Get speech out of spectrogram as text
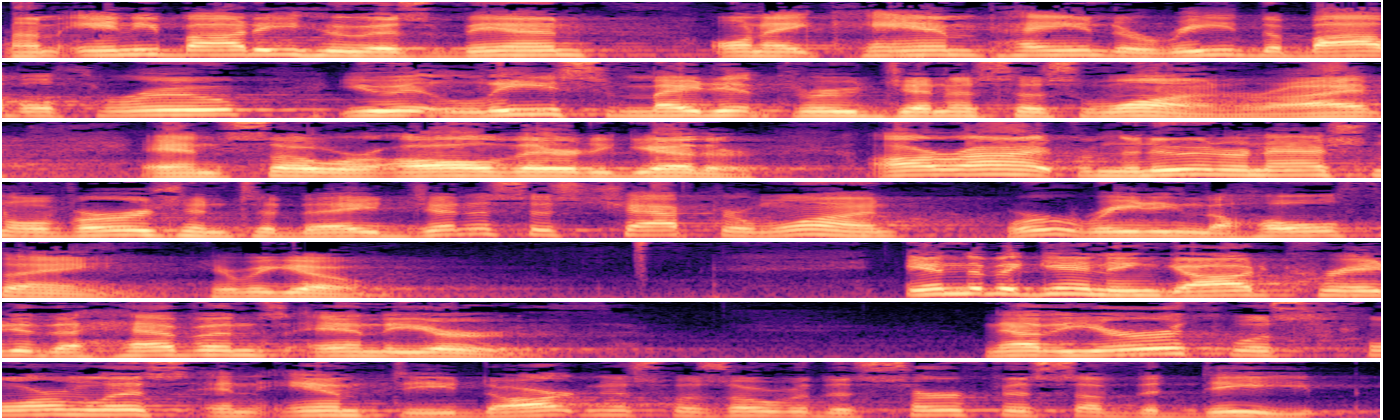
Um, anybody who has been on a campaign to read the Bible through, you at least made it through Genesis 1, right? And so we're all there together. All right, from the New International Version today, Genesis chapter 1, we're reading the whole thing. Here we go. In the beginning, God created the heavens and the earth. Now the earth was formless and empty. Darkness was over the surface of the deep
